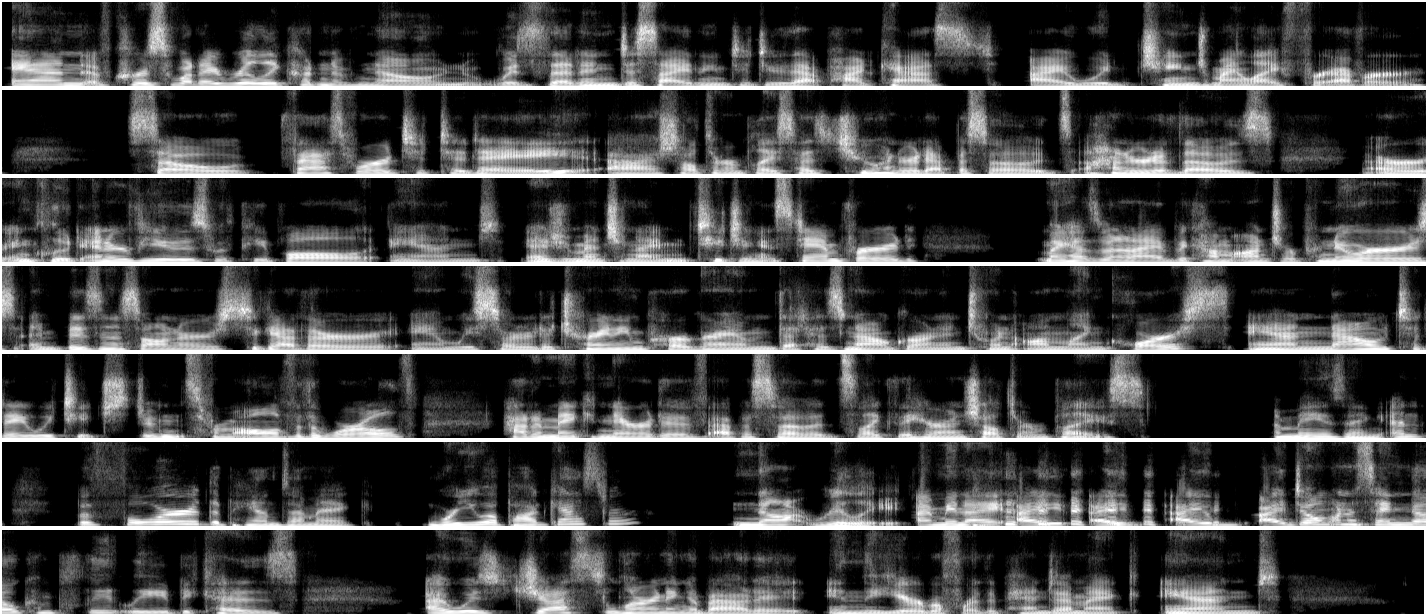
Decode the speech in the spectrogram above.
And of course, what I really couldn't have known was that in deciding to do that podcast, I would change my life forever. So, fast forward to today, uh, Shelter in Place has 200 episodes, 100 of those or include interviews with people. And as you mentioned, I'm teaching at Stanford. My husband and I have become entrepreneurs and business owners together. And we started a training program that has now grown into an online course. And now today we teach students from all over the world how to make narrative episodes like the Here on Shelter in Place. Amazing. And before the pandemic, were you a podcaster? Not really. I mean, I I I I, I don't want to say no completely because I was just learning about it in the year before the pandemic and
